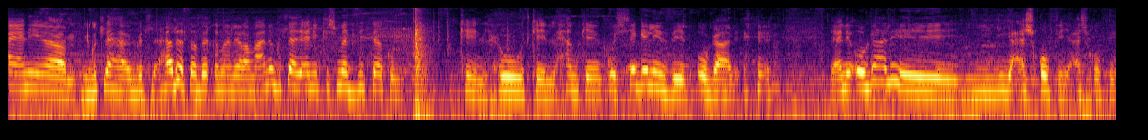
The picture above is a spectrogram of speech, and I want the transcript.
يعني قلت لها قلت لها هذا صديقنا اللي راه معنا قلت له يعني كاش ما تزيد تاكل؟ كاين الحوت كاين اللحم كاين كل شيء قال لي نزيد اوغالي يعني اوغالي يعشقوا فيه يعشقوا فيه.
